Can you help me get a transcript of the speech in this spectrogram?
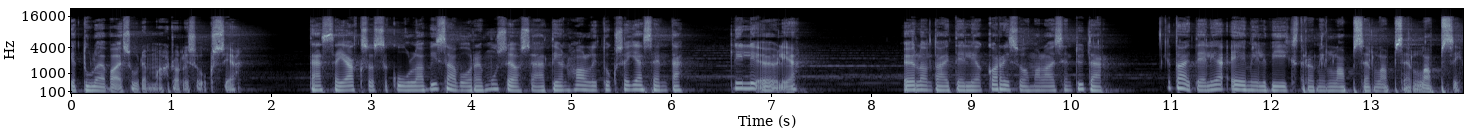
ja tulevaisuuden mahdollisuuksia. Tässä jaksossa kuullaan Visavuoren museosäätiön hallituksen jäsentä Lilli Ööliä. Öl on taiteilija Kari Suomalaisen tytär ja taiteilija Emil Wikströmin lapsen lapsen lapsi.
